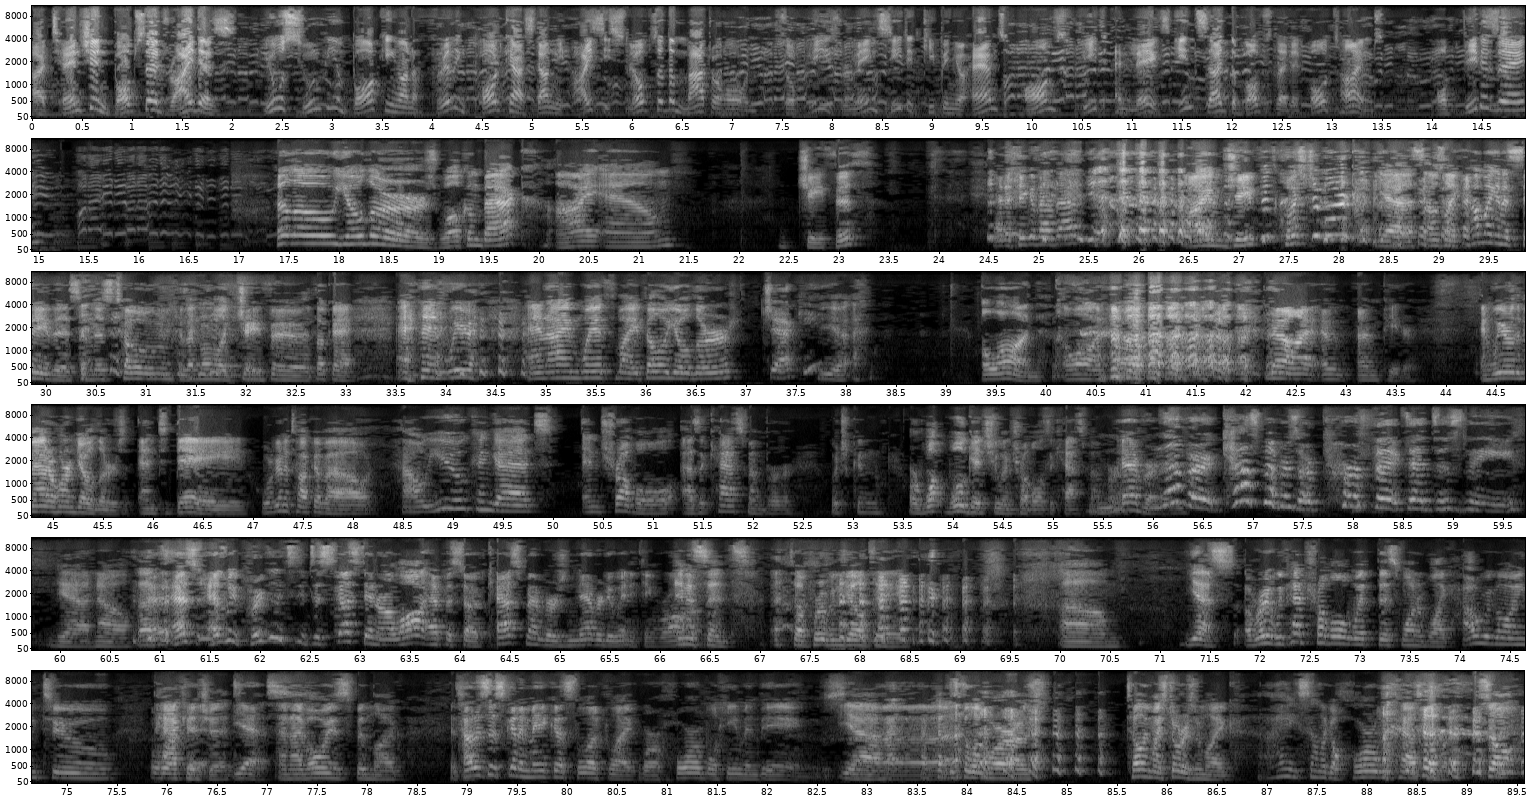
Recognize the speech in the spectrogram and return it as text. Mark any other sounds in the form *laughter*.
Attention, bobsled riders! You will soon be embarking on a thrilling podcast down the icy slopes of the Matterhorn. So please remain seated, keeping your hands, arms, feet, and legs inside the bobsled at all times. Auf Wiedersehen! Hello, Yodelers! Welcome back. I am Japheth. Had to think about that? I am Japheth? Question mark? Yes. I was like, how am I gonna say this in this tone? Because I'm normally like Japheth. Okay. And we're and I'm with my fellow Yodeler. Jackie? Yeah. Alon. Alon. *laughs* no, I, I'm, I'm Peter. and we are the Matterhorn Yodelers. And today we're gonna talk about how you can get in trouble as a cast member, which can or what will get you in trouble as a cast member. Never. Never. Cast members are perfect at Disney. Yeah, no. That's, As, as we previously discussed in our law episode, cast members never do anything wrong. innocent till proven guilty. *laughs* Um, yes, uh, we're- we've had trouble with this one of like, how are we going to package it? Yes. And I've always been like, is- How is this going to make us look like we're horrible human beings? Yeah, I, I've had this dilemma where I was *laughs* telling my stories. and I'm like, I sound like a horrible cast member. so,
